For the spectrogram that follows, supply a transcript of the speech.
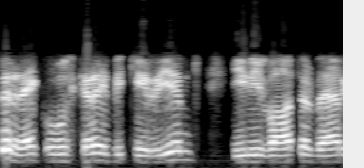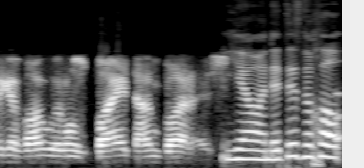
korrek. Ons kry 'n bietjie reën hier in die Waterberge waaroor ons baie dankbaar is. Ja, en dit is nogal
